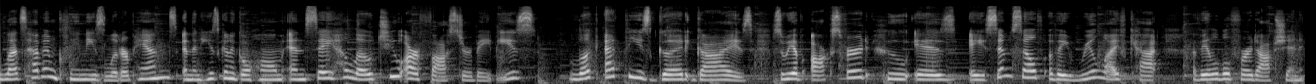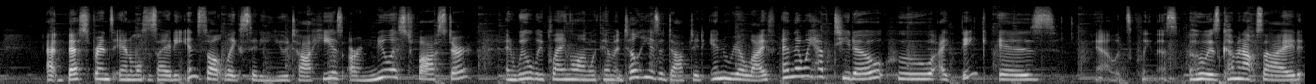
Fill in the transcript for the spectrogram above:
Let's have him clean these litter pans and then he's gonna go home and say hello to our foster babies. Look at these good guys. So we have Oxford, who is a sim self of a real life cat available for adoption at Best Friends Animal Society in Salt Lake City, Utah. He is our newest foster, and we will be playing along with him until he is adopted in real life. And then we have Tito, who I think is, yeah, let's clean this, who is coming outside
